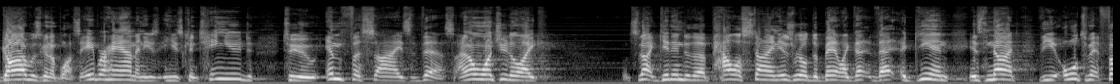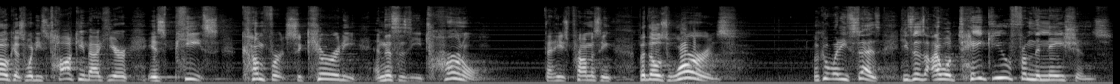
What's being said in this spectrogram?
God was going to bless Abraham, and he's, he's continued to emphasize this. I don't want you to, like, let's not get into the Palestine Israel debate. Like, that, that, again, is not the ultimate focus. What he's talking about here is peace, comfort, security, and this is eternal that he's promising. But those words, Look at what he says. He says, I will take you from the nations.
